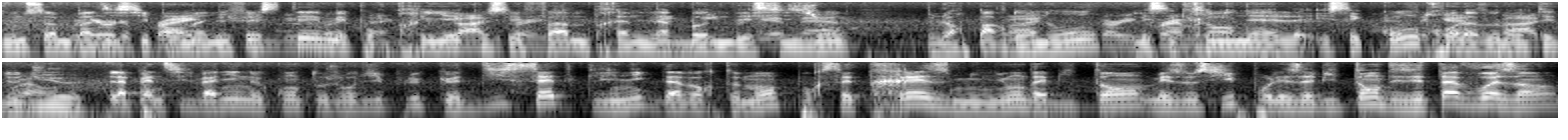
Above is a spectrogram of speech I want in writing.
Nous ne sommes pas ici pour manifester, mais pour prier que ces femmes prennent la bonne décision nous leur pardonnons, mais c'est criminel et c'est contre la volonté de Dieu. La Pennsylvanie ne compte aujourd'hui plus que 17 cliniques d'avortement pour ses 13 millions d'habitants, mais aussi pour les habitants des États voisins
